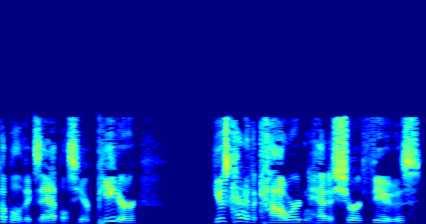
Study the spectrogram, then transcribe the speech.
couple of examples here. Peter, he was kind of a coward and had a short fuse.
